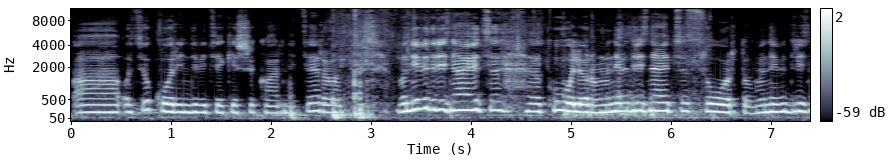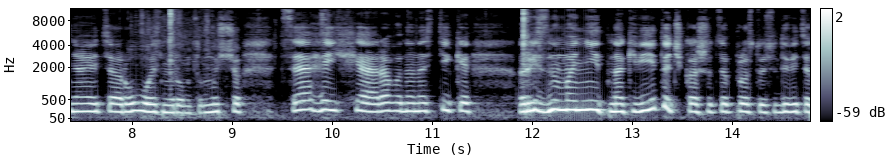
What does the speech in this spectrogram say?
А оцю корінь, дивіться, який шикарний. Це раз. Вони відрізняються е, кольором, вони відрізняються сортом, вони відрізняються розміром, тому що це гейхера, вона настільки різноманітна квіточка, що це просто ось дивіться,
